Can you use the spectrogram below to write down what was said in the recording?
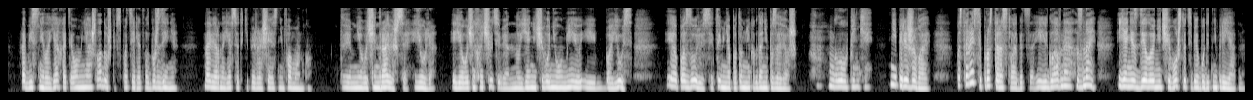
— объяснила я, хотя у меня аж ладошки вспотели от возбуждения. Наверное, я все таки превращаюсь в нимфоманку. «Ты мне очень нравишься, Юля, Я очень хочу тебя, но я ничего не умею и боюсь. Я опозорюсь, и ты меня потом никогда не позовешь. Глупенький, не переживай. Постарайся просто расслабиться, и, главное, знай, я не сделаю ничего, что тебе будет неприятно.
